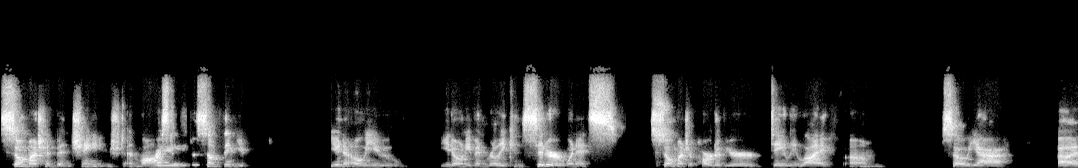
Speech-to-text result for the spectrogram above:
so much had been changed and lost right. it's just something you you know you you don't even really consider when it's so much a part of your daily life um so yeah uh,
